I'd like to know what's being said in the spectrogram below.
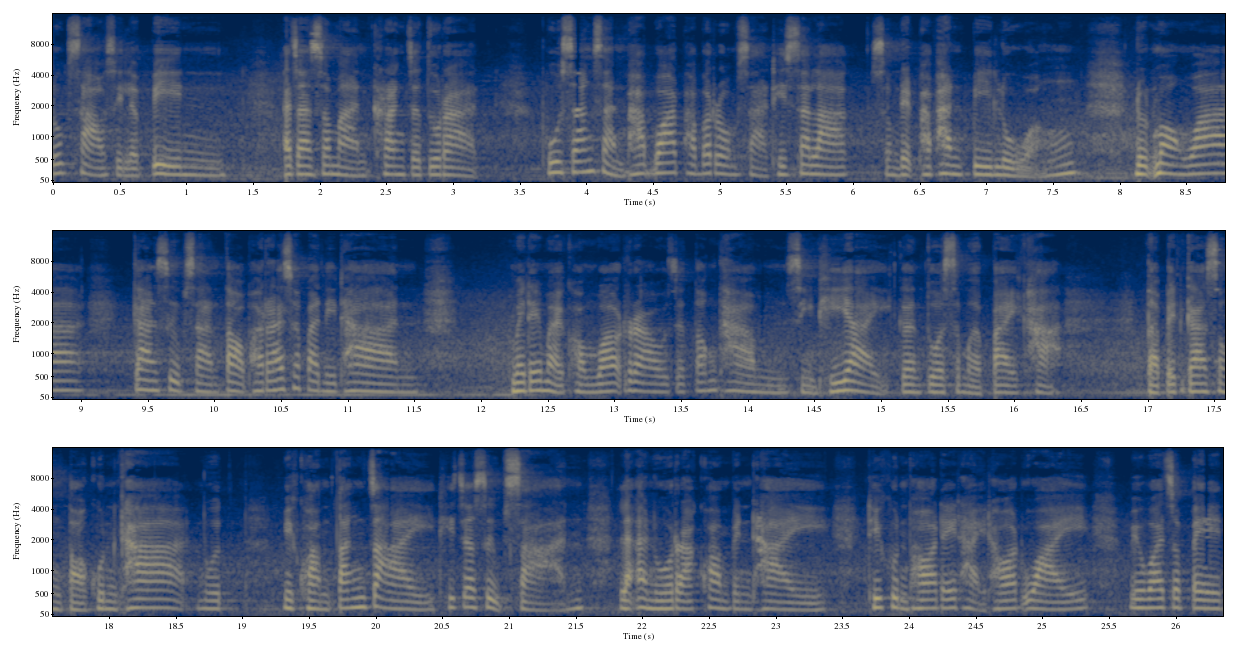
ลูกสาวศิลปิน อาจารย์สมานครังจตุรัส ผู้สร้างสรรค์ภาพวาดพระบรมสาธิสลักษณ์ สมเด็จพระพันปีหลวง นุชมองว่าการสืบสารต่อพระราชปณิธาน ไม่ได้หมายความว่าเราจะต้องทำสิ่งที่ใหญ่เกินตัวเสมอไปค่ะ แต่เป็นการส่งต่อคุณค่านุช มีความตั้งใจที่จะสืบสาร และอนุรักษ์ความเป็นไทย ที่คุณพ่อได้ถ่ายทอดไว้ ไม่ว่าจะเป็น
